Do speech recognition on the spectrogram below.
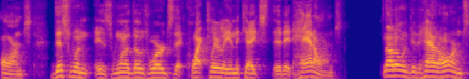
arms. This one is one of those words that quite clearly indicates that it had arms. Not only did it have arms,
